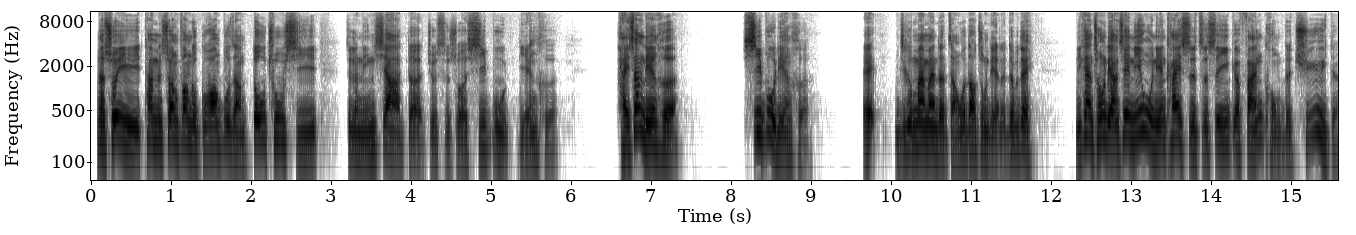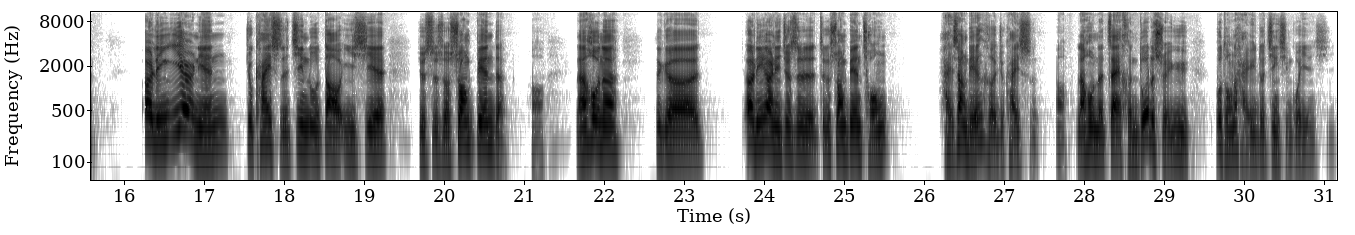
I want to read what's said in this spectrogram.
那所以他们双方的国防部长都出席。这个宁夏的，就是说西部联合、海上联合、西部联合，哎，你这个慢慢的掌握到重点了，对不对？你看，从两千零五年开始，只是一个反恐的区域的，二零一二年就开始进入到一些，就是说双边的，哦，然后呢，这个二零二零就是这个双边从海上联合就开始啊，然后呢，在很多的水域、不同的海域都进行过演习。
